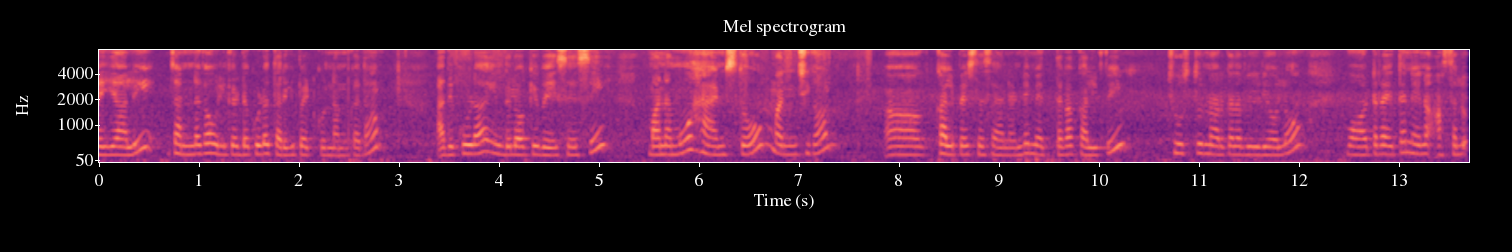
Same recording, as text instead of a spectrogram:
వెయ్యాలి సన్నగా ఉల్లిగడ్డ కూడా తరిగి పెట్టుకున్నాం కదా. అది కూడా ఇందులోకి వేసేసి మనము హ్యాండ్స్తో మంచిగా కలిపేసేసేయాలండి. మెత్తగా కలిపి చూస్తున్నారు కదా వీడియోలో. వాటర్ అయితే నేను అసలు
